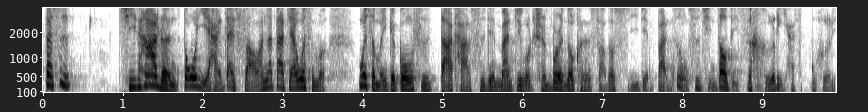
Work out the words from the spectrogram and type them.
但是其他人都也还在扫啊，那大家为什么为什么一个公司打卡十点半，结果全部人都可能扫到十一点半？这种事情到底是合理还是不合理？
